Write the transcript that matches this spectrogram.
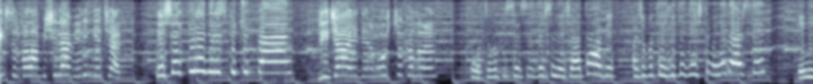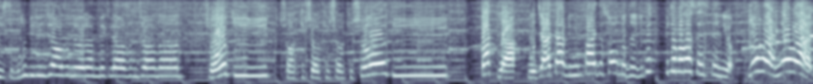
İksir falan bir şeyler verin geçer. Teşekkür ederiz küçük ben. Rica ederim hoşça kalın. Ortalık bir sessizleşti Necati abi. Acaba tehlike geçti mi ne dersin? En iyisi bunu birinci ağzını öğrenmek lazım Canan. Şakir, Şakir, Şakir, Şakir, Şakir. Bak ya Necati abinin faydası olmadığı gibi bir de bana sesleniyor. Ne var ne var?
